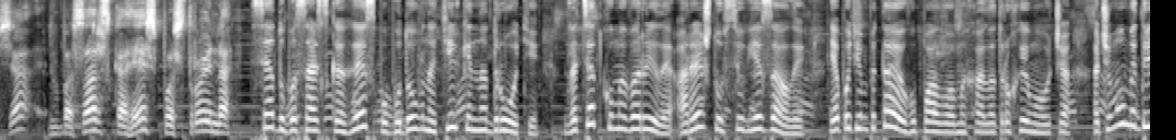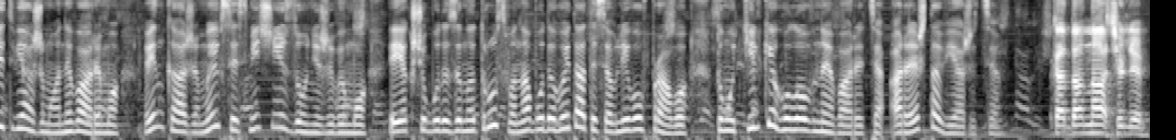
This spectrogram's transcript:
Вся Дубасарська ГЕС построєна Вся Дубосарська ГЕС побудована тільки на дроті. Двадцятку ми варили, а решту всю в'язали. Я потім питаю Гупалова Михайла Трохимовича: а чому ми дріт в'яжемо, а не варимо? Він каже: ми в сейсмічній зоні живемо. І якщо буде землетрус, вона буде гойдатися вліво-вправо. Тому тільки головне вариться, а решта в'яжеться. Когда начали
